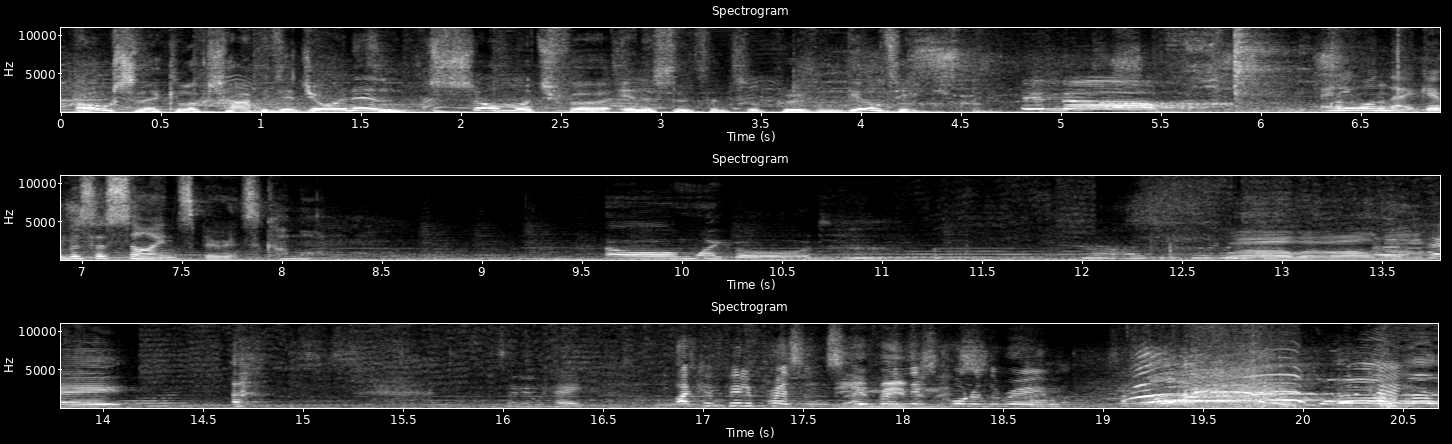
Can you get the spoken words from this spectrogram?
Oh, Slick looks happy to join in. So much for innocent until proven guilty. Enough! Anyone there, give us a sign, spirits. Come on. Oh my god. Well, well, well done. Okay. Okay. I can feel a presence you over in this corner this? of the room. Oh, okay. Oh,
